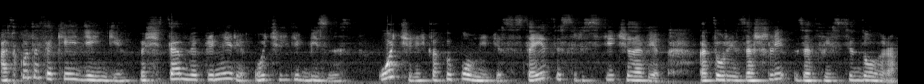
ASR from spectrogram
Откуда такие деньги? Посчитаем на примере очереди бизнес. Очередь, как вы помните, состоит из 30 человек, которые зашли за 200 долларов.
